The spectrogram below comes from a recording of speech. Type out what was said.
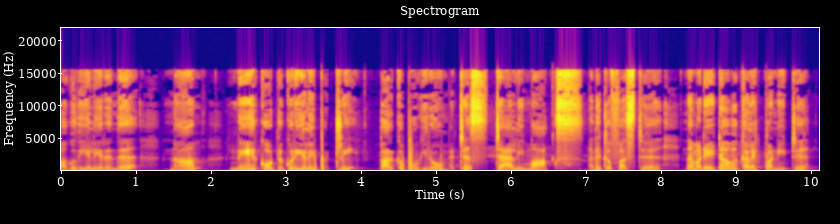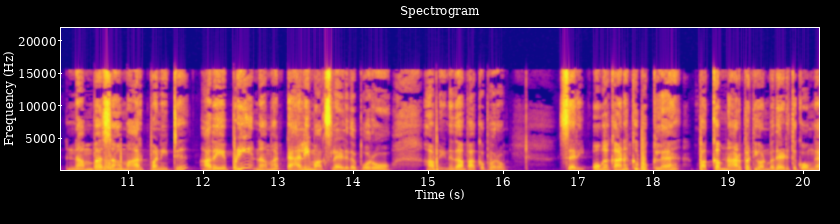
பகுதியிலிருந்து நாம் நேர்கோட்டு குறிகளை பற்றி பார்க்க போகிறோம். தட் இஸ் டேலி மார்க்ஸ் அதுக்கு ஃபஸ்ட்டு நம்ம டேட்டாவை கலெக்ட் பண்ணிவிட்டு நம்பர்ஸாக மார்க் பண்ணிவிட்டு அதை எப்படி நம்ம டேலி மார்க்ஸில் எழுத போகிறோம் அப்படின்னு தான் பார்க்க போகிறோம் சரி உங்கள் கணக்கு புக்கில் பக்கம் நாற்பத்தி ஒன்பதை எடுத்துக்கோங்க.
